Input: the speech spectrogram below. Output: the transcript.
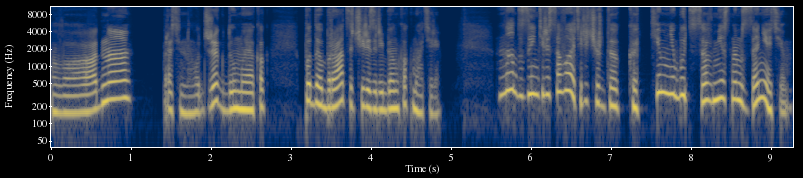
«Ладно», — протянул Джек, думая, как подобраться через ребенка к матери. «Надо заинтересовать Ричарда каким-нибудь совместным занятием.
